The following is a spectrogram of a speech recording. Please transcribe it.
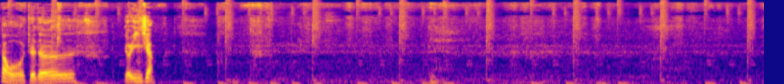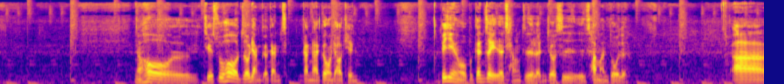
让我觉得有印象。”然后结束后，只有两个敢敢来跟我聊天。毕竟我不跟这里的场子的人就是差蛮多的啊。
